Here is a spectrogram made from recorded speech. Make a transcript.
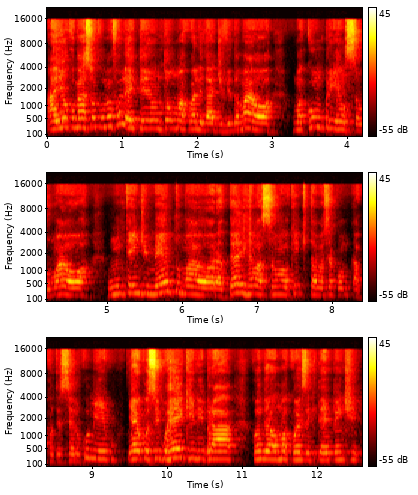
Aí eu começo, como eu falei, ter então uma qualidade de vida maior, uma compreensão maior, um entendimento maior até em relação ao que estava acontecendo comigo. E aí eu consigo reequilibrar quando é uma coisa que de repente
